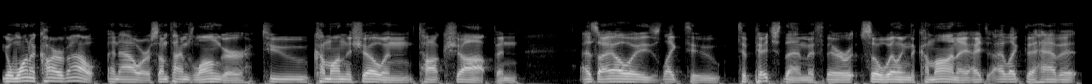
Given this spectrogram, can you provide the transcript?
you'll want to carve out an hour sometimes longer to come on the show and talk shop. And as I always like to to pitch them if they're so willing to come on I, I, I like to have it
